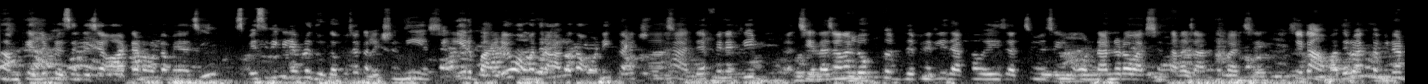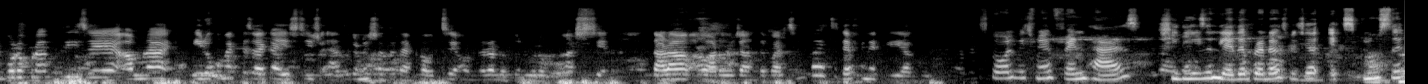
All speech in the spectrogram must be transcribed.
খামখেয়ালি প্রেজেন্ট আছে আর্ট অ্যান্ড অটামে আছি স্পেসিফিক্যালি আমরা দুর্গাপূজা কালেকশন নিয়ে এসেছি। এর বাইরেও আমাদের আলাদা অনেক কালেকশন হ্যাঁ ডেফিনেটলি চেনা জানা লোক তো ডেফিনেটলি দেখা হয়ে যাচ্ছে হয়েছে অন্যান্যরাও আসছেন তারা জানতে পারছে সেটা আমাদেরও একটা বিরাট বড় প্রাপ্তি যে আমরা এরকম একটা জায়গায় এসেছি এতজনের সাথে দেখা হচ্ছে অন্যরা নতুন লোক আসছেন তারা আরও জানতে পারছেন তো it's definitely a good stall which my friend has. She deals in leather products which are exclusive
